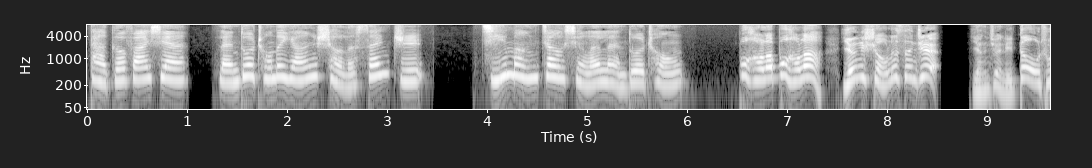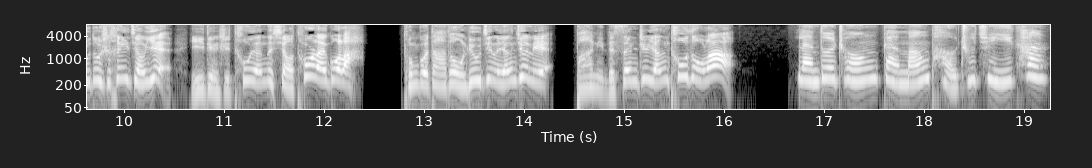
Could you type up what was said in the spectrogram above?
大哥发现。懒惰虫的羊少了三只，急忙叫醒了懒惰虫。不好了，不好了，羊少了三只，羊圈里到处都是黑脚印，一定是偷羊的小偷来过了，通过大洞溜进了羊圈里，把你的三只羊偷走了。懒惰虫赶忙跑出去一看，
